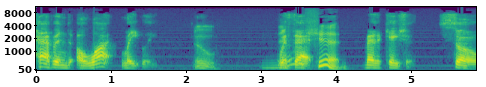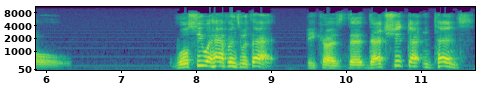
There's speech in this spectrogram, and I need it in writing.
happened a lot lately Ooh. with No that shit. medication. So we'll see what happens with that because that that shit got intense,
